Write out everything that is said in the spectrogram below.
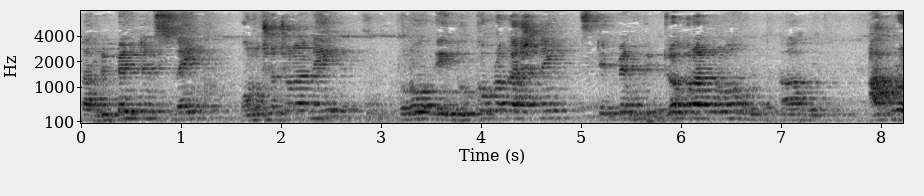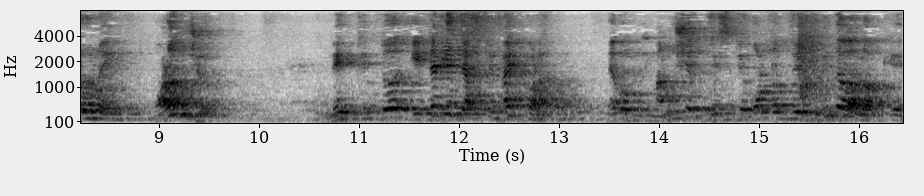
তার রিপেন্টেন্স নেই, অনুশোচনা নেই কোনো এই দুঃখ প্রকাশ নেই স্টেটমেন্ট উইথড্র করার কোনো আগ্রহ নেই, বরঞ্চ নেতৃত্ব এটাকে জাস্টিফাই করা এবং মানুষের দৃষ্টি অন্যত্র ঘুরি দেওয়ার লক্ষ্যে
